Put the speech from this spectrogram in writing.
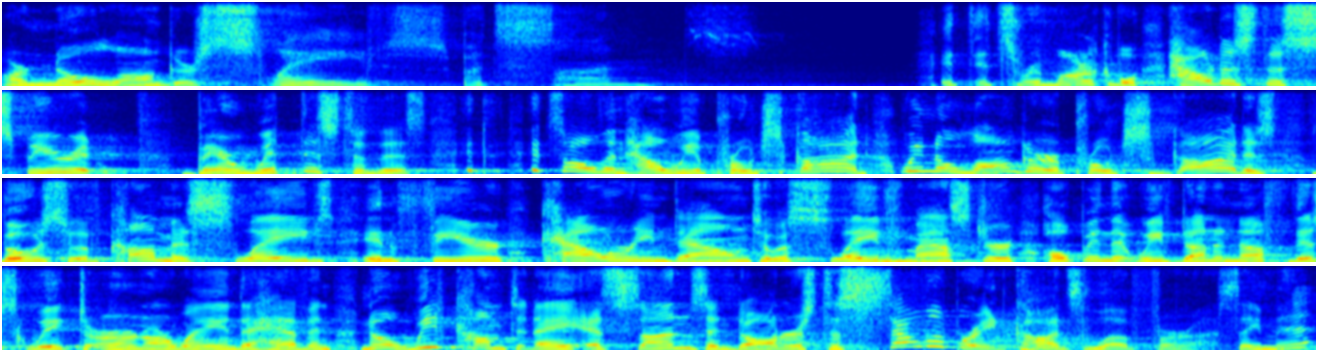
are no longer slaves, but sons. It, it's remarkable. How does the Spirit bear witness to this? It, it's all in how we approach God. We no longer approach God as those who have come as slaves in fear, cowering down to a slave master, hoping that we've done enough this week to earn our way into heaven. No, we've come today as sons and daughters to celebrate God's love for us. Amen?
